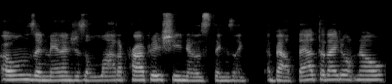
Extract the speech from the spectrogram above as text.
owns and manages a lot of properties. She knows things like about that that I don't know.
